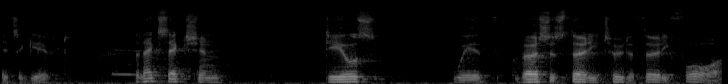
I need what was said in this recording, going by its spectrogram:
it's a gift. The next section deals with verses 32 to 34,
